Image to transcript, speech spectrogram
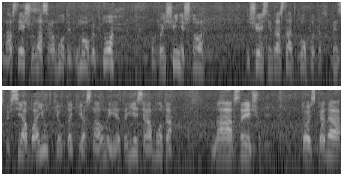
Навстречу у нас работает много кто, по причине, что еще есть недостаток опыта. В принципе, все обоюдки, вот такие основные, это и есть работа на встречу. То есть, когда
